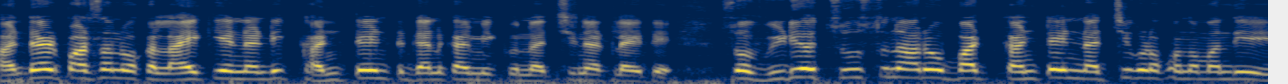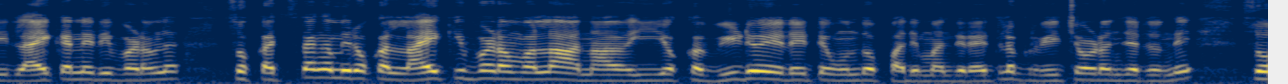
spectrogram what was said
హండ్రెడ్ పర్సెంట్ ఒక లైక్ ఇవ్వండి కంటెంట్ కనుక మీకు నచ్చినట్లయితే. సో వీడియో చూస్తున్నారు బట్ కంటెంట్ నచ్చి కూడా కొంతమంది లైక్ అనేది ఇవ్వడం లేదు. సో ఖచ్చితంగా మీరు ఒక లైక్ ఇవ్వడం వల్ల నా ఈ యొక్క వీడియో ఏదైతే ఉందో పది మంది రైతులకు రీచ్ అవ్వడం జరుగుతుంది. సో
